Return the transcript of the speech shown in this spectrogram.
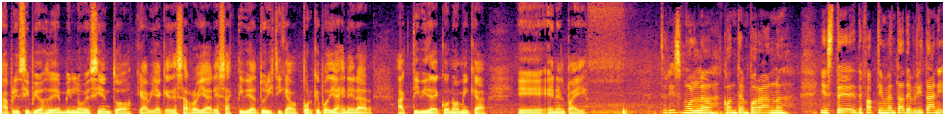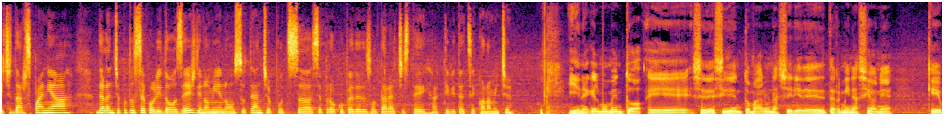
a principios de 1900 que había que desarrollar esa actividad turística porque podía generar actividad económica eh, en el país. Turismul contemporan este de fapt inventat de britanici, dar Spania de la începutul secolului 20, din 1900, a început să se preocupe de dezvoltarea acestei activități economice. Y en aquel momento eh, se deciden tomar una serie de determinaciones que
